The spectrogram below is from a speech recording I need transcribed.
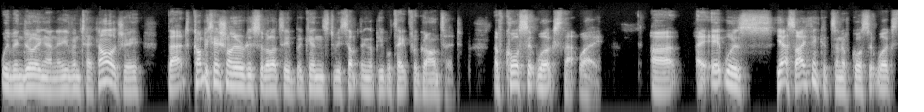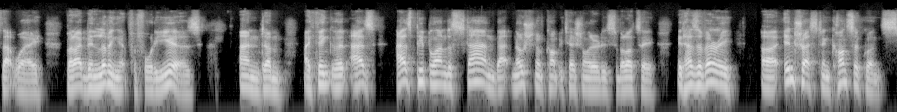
we've been doing and even technology, that computational irreducibility begins to be something that people take for granted. Of course, it works that way. Uh, it was yes, I think it's and of course it works that way. But I've been living it for forty years, and um, I think that as as people understand that notion of computational irreducibility, it has a very uh, interesting consequence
